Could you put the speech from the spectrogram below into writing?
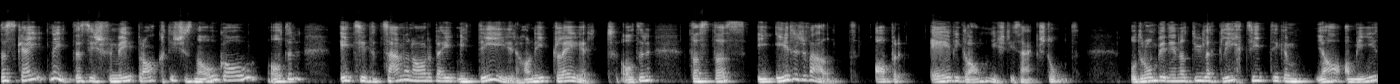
das geht nicht. Das ist für mich praktisch ein No-Go, oder? Jetzt in der Zusammenarbeit mit dir habe ich gelernt, oder? Dass das in ihrer Welt aber ewig lang ist, die sechs Stunden. Und darum bin ich natürlich gleichzeitig am, ja, am mehr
